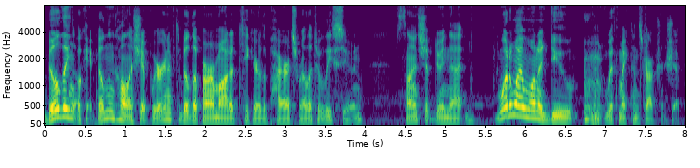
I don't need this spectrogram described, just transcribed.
Building, okay, building colony ship. We're going to have to build up our armada to take care of the pirates relatively soon. Science ship doing that. What do I want to do with my construction ship?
